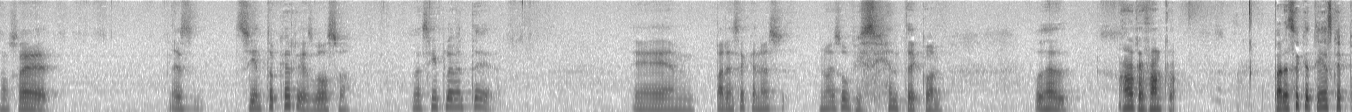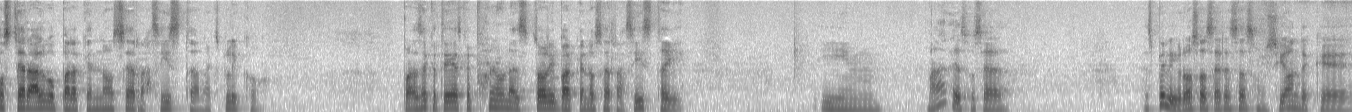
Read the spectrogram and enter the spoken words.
No sé, es, siento que es riesgoso. simplemente em, parece que no es, no es suficiente con o sea, ah. Parece que tienes que postear algo para que no sea racista, me explico. Parece que tienes que poner una story para que no sea racista y. Y. Madres, o sea. Es peligroso hacer esa asunción de que.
